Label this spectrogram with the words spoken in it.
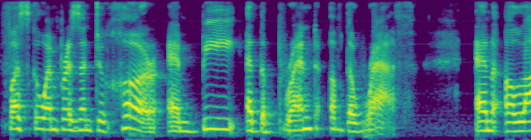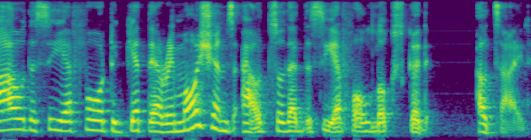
first go and present to her and be at the brink of the wrath and allow the CFO to get their emotions out so that the CFO looks good outside?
